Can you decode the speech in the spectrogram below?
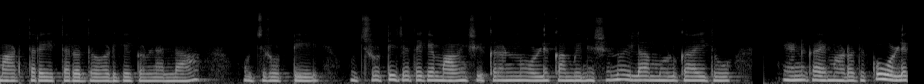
ಮಾಡ್ತಾರೆ ಈ ಥರದ್ದು ಅಡುಗೆಗಳನ್ನೆಲ್ಲ ಉಜ್ರೊಟ್ಟಿ ಉಜ್ರೊಟ್ಟಿ ಜೊತೆಗೆ ಮಾವಿನ ಶೀಕರಣೂ ಒಳ್ಳೆ ಕಾಂಬಿನೇಷನು ಇಲ್ಲ ಮುಳುಗಾಯಿದು ಎಣ್ಗಾಯಿ ಮಾಡೋದಕ್ಕೂ ಒಳ್ಳೆ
